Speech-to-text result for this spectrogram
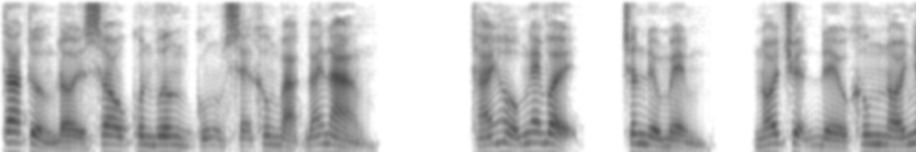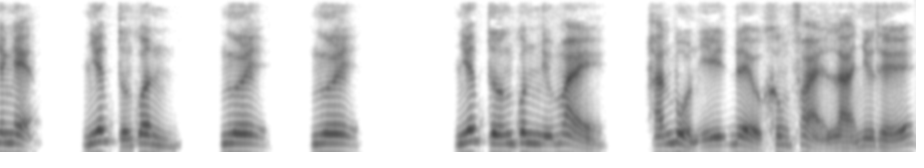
ta tưởng đời sau quân vương cũng sẽ không bạc đãi nàng. Thái Hậu nghe vậy, chân đều mềm, nói chuyện đều không nói nhanh nhẹn, nhiếp tướng quân, ngươi, ngươi. Nhiếp tướng quân như mày, hắn bổn ý đều không phải là như thế.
